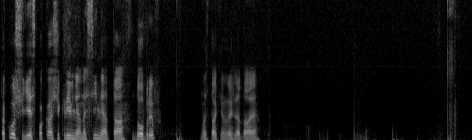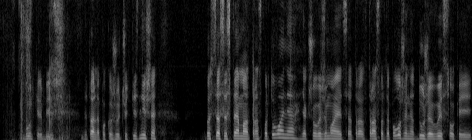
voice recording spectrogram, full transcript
Також є показчик рівня насіння та добрив. Ось так він виглядає. Бункер більш детально покажу чуть пізніше. Ось ця система транспортування, якщо вижимається в транспортне положення, дуже високий,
